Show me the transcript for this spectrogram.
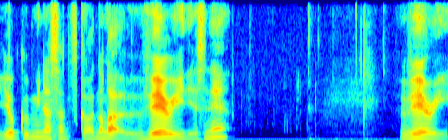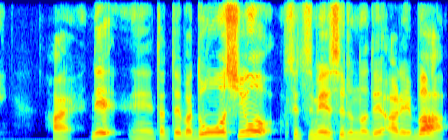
よく皆さん使うのが very ですね。very。はい。で、えー、例えば動詞を説明するのであれば、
